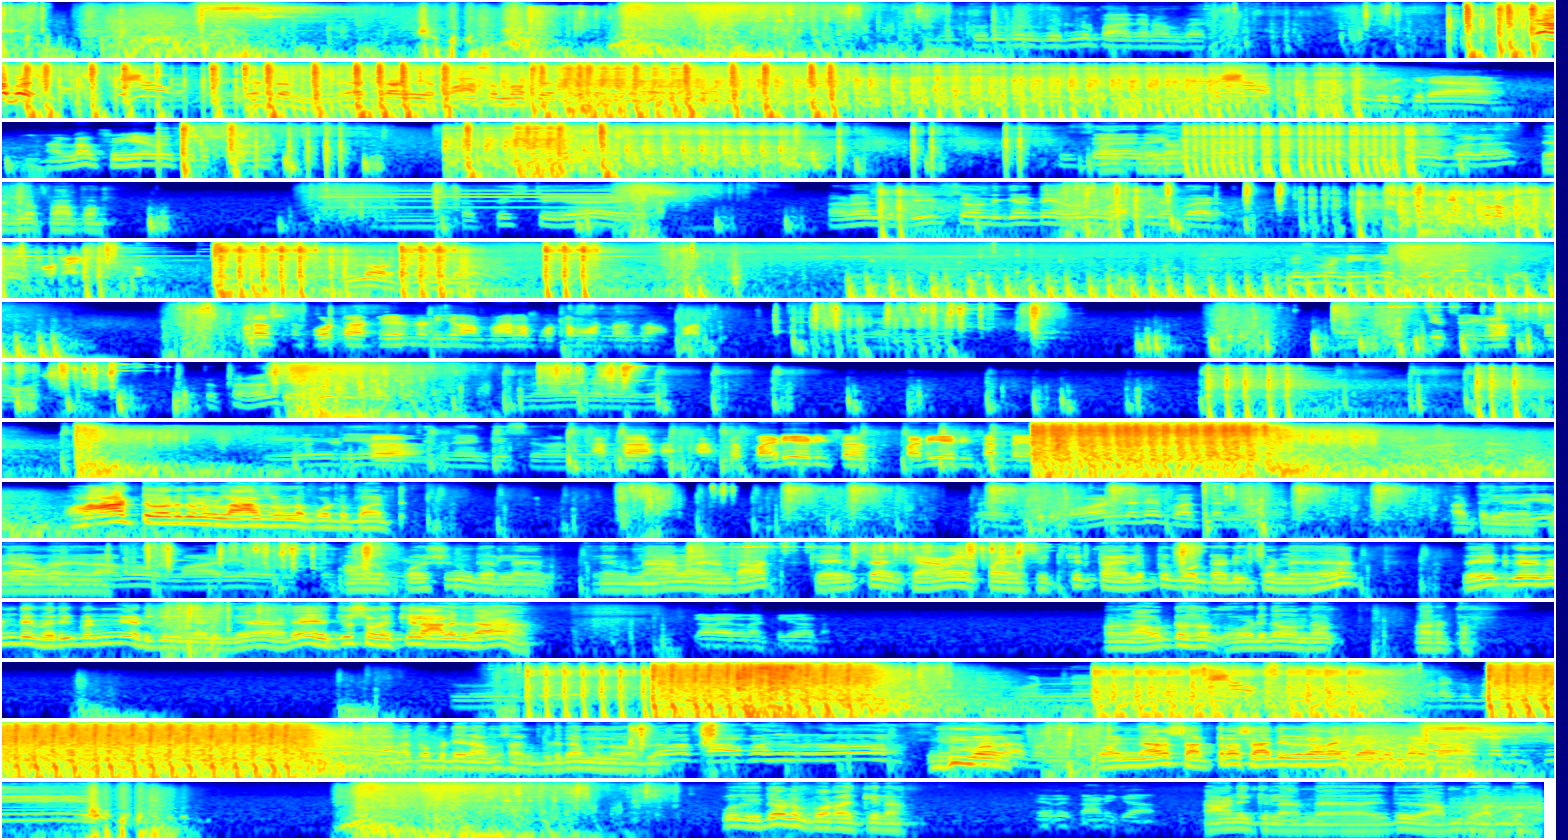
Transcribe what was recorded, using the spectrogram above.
குரு குருன்னு பாக்குறான் பாரு. நேற்காலிய பாசமா பேச குடிக்கிற. நல்லா ஃப்ரீயாவே குடிச்சானு தெரியல பாப்போம். தப்பிச்சிட்டியே. ஆனா இந்த பீப் சவுண்ட் கேட்டு எவனும் வரல பாரு. வீட்டுக்குள்ள உள்ள இந்த சும்மா நீங்களே ஸ்கோர் நானே ஸ்கோர் ஃபோரஸ்ட் போட்டு அட்டேன் அடிக்கிறான் மேல மொட்டை மாடல இருக்கான் பாத்து. எஸ்டி த்ரீ ரோட் பண்ண போச்சு. இப்பதான் தெரியுது மேல கரவனுக்கு பாட்டு? வருது உனக்கு லாஸ்ட் ஒன்ல போட்டு பாட்டு. ஏய், ஓடுனதே பார்த்தல பாட்டு இல்லையா ஸ்பீடாவும் இல்லாம ஒரு மாதிரியா ஓடிச்சு அவனுக்கு பொசிஷன் தெரியல. எங்க மேல ஏன்டா இருக்கேன் கேனைய பையன் சிக்கிட்டான் இழுத்து போட்டு அடிப்பண்ணு வெயிட் கெடுக்கண்டு வெரி பண்ணி அடிக்கிறீங்க நீங்க. டேய் ஜூஸ் உனக்கு கீழே ஆளுக்குதா? இல்லடா இல்லடா கிளியரடா அவனுக்கு அவுட்டர் சோன் ஓடி தான் வந்தான். வரட்டும். ஒன்னு வடக்கு பக்கம். நடக்கப்பட்டி ராமசாமி இப்படி தான் பண்ணுவாப்ல. ப்ரோ காப்பாத்து ப்ரோ. என்னடா பண்ண? கொஞ்ச நேரம் சட்டரை சாத்திடுறானா கேட்க மாட்டான் புது இது ஒன்று போடுறா கீழே. எது காணிக்கா? காணிக்கல அந்த இது அம்பு அம்பு.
